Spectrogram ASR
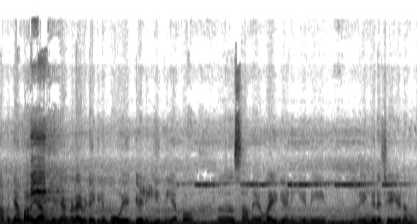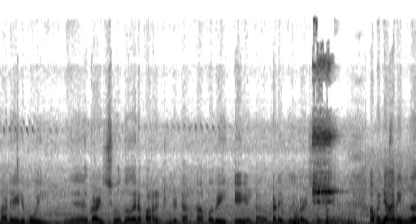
അപ്പോൾ ഞാൻ പറയാറുണ്ട് ഞങ്ങൾ എവിടെയെങ്കിലും പോയൊക്കെ ആണെങ്കിൽ നീ അപ്പോൾ സമയം വൈകുകയാണെങ്കിൽ നീ ഇങ്ങനെ ചെയ്യണം. കടയിൽ പോയി കഴിച്ചോ എന്ന് അങ്ങനെ പറഞ്ഞിട്ടുണ്ട് കേട്ടോ അപ്പോൾ വെയിറ്റ് ചെയ്യണ്ട. കടയിൽ പോയി കഴിച്ചോ അങ്ങനെ. അപ്പോൾ ഞാൻ ഇന്ന്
